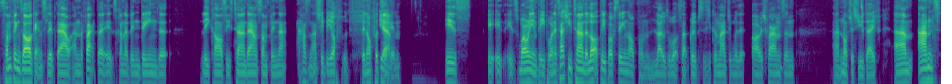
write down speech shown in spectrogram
some things are getting slipped out, and the fact that it's kind of been deemed that Lee Carsley's turned down something that hasn't actually been offered been offered Yeah. to him. is it, it, it's worrying people, and it's actually turned a lot of people I've seen up on loads of WhatsApp groups, as you can imagine, with it Irish fans and uh, not just you, Dave. Um, and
